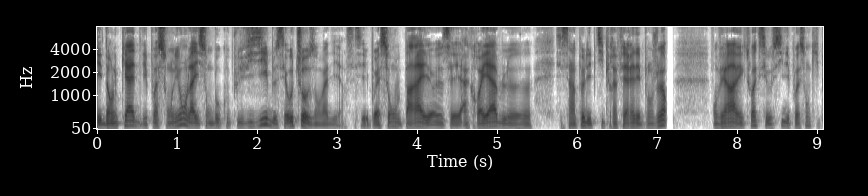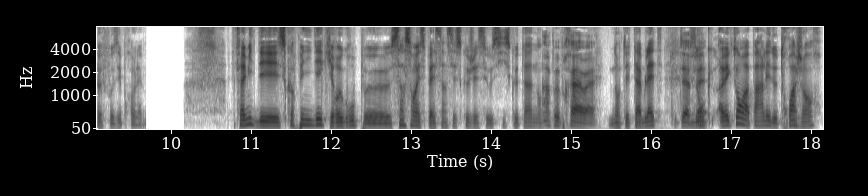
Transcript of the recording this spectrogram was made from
Et dans le cas des poissons lions, là, ils sont beaucoup plus visibles, c'est autre chose, on va dire. C'est des poissons, pareil, euh, c'est incroyable. euh, C'est un peu les petits préférés des plongeurs. On verra avec toi que c'est aussi des poissons qui peuvent poser problème. Famille des scorpénidés qui regroupe euh, 500 espèces, hein, c'est ce que j'ai, c'est aussi ce que tu as dans, À peu près, ouais. dans tes tablettes. Tout à fait. Donc, avec toi, on va parler de trois genres.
